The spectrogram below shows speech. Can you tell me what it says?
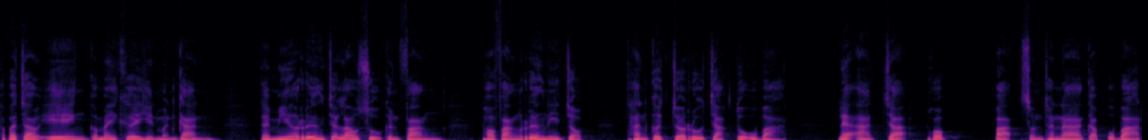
ข้าพเจ้าเองก็ไม่เคยเห็นเหมือนกัน แต่มีเรื่องจะเล่าสู่กันฟัง พอฟังเรื่องนี้จบ ท่านก็จะรู้จักตัวอุบาท และอาจจะพบปะสนทนากับอุบาท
